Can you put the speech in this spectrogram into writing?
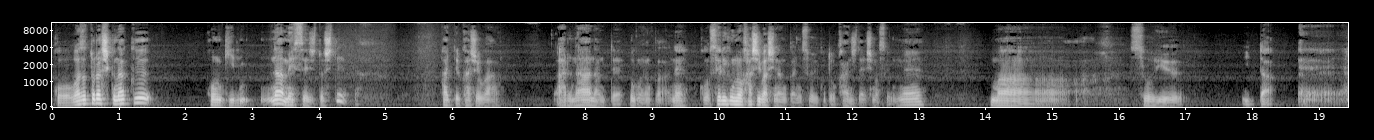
こう、わざとらしくなく、本気なメッセージとして入ってる箇所があるなぁなんて、僕なんかね、こう、セリフの端々なんかにそういうことを感じたりしますけどね。まあ、そういういった、えー、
